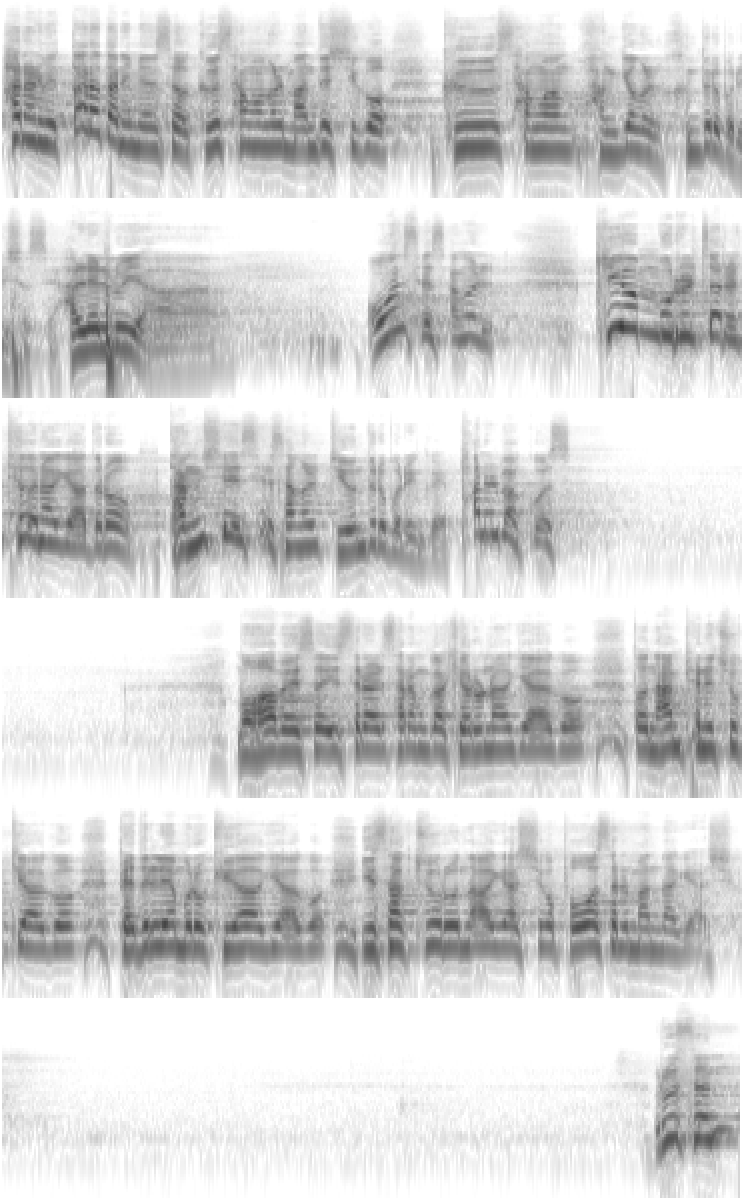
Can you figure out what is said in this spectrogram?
하나님이 따라다니면서 그 상황을 만드시고 그 상황 환경을 흔들어 버리셨어요. 할렐루야. 온 세상을 기업 물을 자를 태어나게 하도록 당시의 세상을 뒤흔들어 버린 거예요. 판을 바꾸었어요. 모압에서 이스라엘 사람과 결혼하게 하고 또 남편을 죽게 하고 베들레헴으로 귀하게 하고 이삭 주로 나게 하시고 보아스를 만나게 하시고. 룻은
